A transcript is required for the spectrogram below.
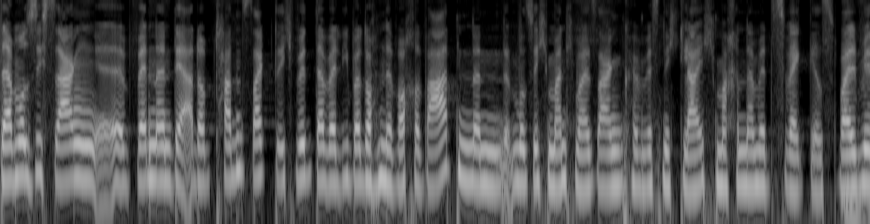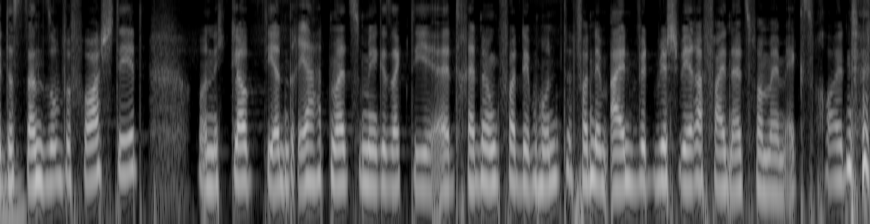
da muss ich sagen, äh, wenn dann der Adoptant sagt, ich würde aber lieber noch eine Woche warten, dann muss ich manchmal sagen, können wir es nicht gleich machen, damit es weg ist, weil mir das dann so bevorsteht. Und ich glaube, die Andrea hat mal zu mir gesagt, die äh, Trennung von dem Hund, von dem einen wird mir schwerer fallen als von meinem Ex-Freund.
